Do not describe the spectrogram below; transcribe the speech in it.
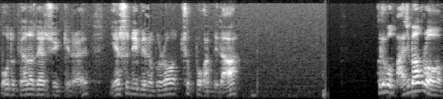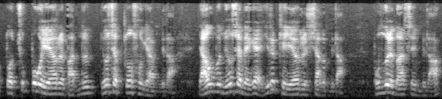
모두 변화될 수 있기를 예수님 이름으로 축복합니다. 그리고 마지막으로 또 축복의 예언을 받는 요셉도 소개합니다. 야곱은 요셉에게 이렇게 예언을 시작합니다. 본문의 말씀입니다.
